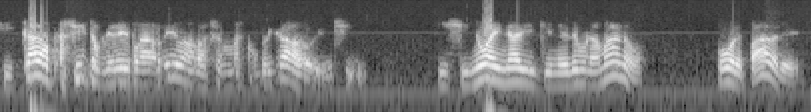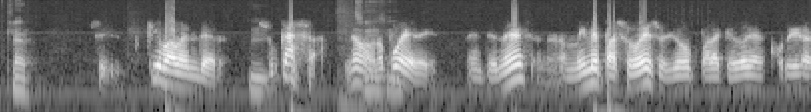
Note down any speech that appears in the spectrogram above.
Y cada pasito que dé para arriba va a ser más complicado. Y si, y si no hay nadie que le dé una mano, pobre padre, Claro. ¿qué va a vender? Mm. Su casa. No, Sí, no sí. puede. ¿Entendés? A mí me pasó eso. Yo, para que Dorian corriera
